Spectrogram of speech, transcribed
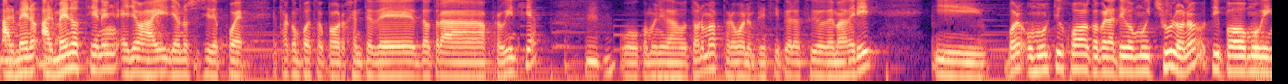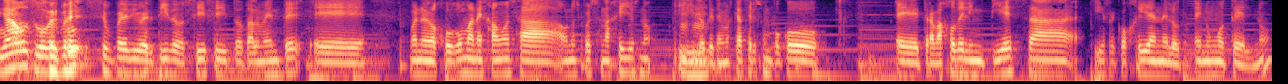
Al menos, al menos tienen ellos ahí, yo no sé si después está compuesto por gente de, otras provincias o comunidades autónomas, pero bueno, en principio el estudio de Madrid. Y bueno, un multijugador cooperativo muy chulo, ¿no? Tipo Moving Out, Súper divertido, sí, sí, totalmente. Eh, bueno, en el juego manejamos a, unos personajillos, ¿no? Y lo que tenemos que hacer es un poco eh, trabajo de limpieza y recogida en, el, en un hotel, ¿no?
